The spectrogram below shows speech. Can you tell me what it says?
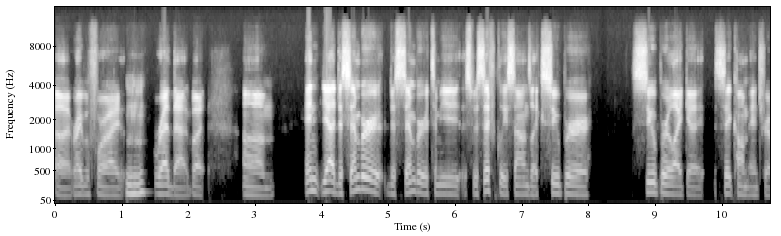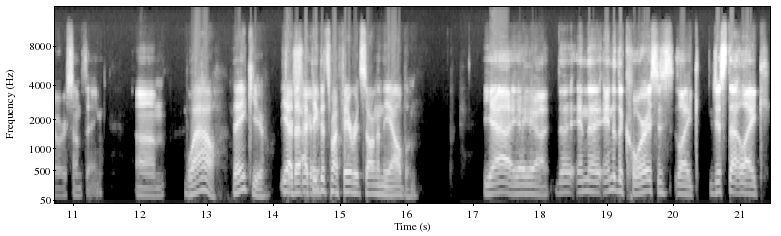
uh, right before I mm-hmm. read that. But um, and yeah, December December to me specifically sounds like super super like a sitcom intro or something. Um, wow, thank you. Yeah, that, sure. I think that's my favorite song on the album. Yeah, yeah, yeah. The in the end of the chorus is like just that like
